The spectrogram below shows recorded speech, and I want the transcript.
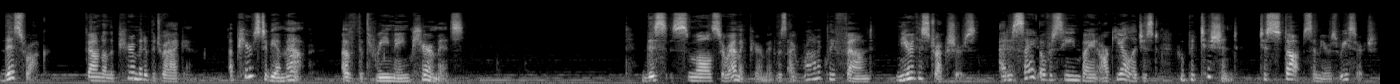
This rock, found on the Pyramid of the Dragon, appears to be a map of the three main pyramids this small ceramic pyramid was ironically found near the structures at a site overseen by an archaeologist who petitioned to stop Samir's research.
